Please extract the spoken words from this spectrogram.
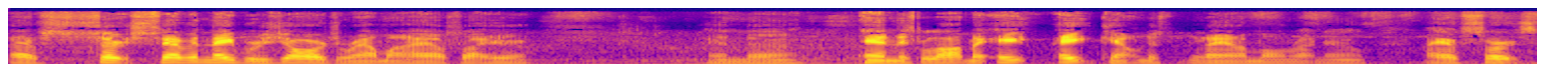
I have searched seven neighbors' yards around my house right here. And uh, and this lot, eight, eight counting this land I'm on right now. I have searched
